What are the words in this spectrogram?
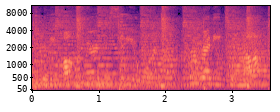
head for the All America City Award. We're ready to knock.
